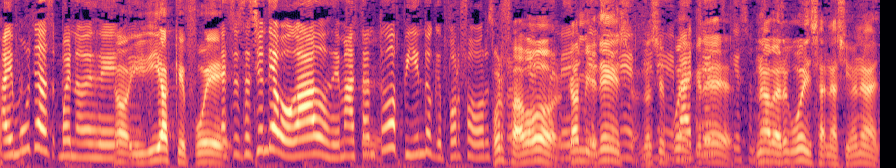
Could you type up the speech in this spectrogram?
Hay muchas, bueno, desde No, y Díaz que la fue... Asociación de Abogados, demás, están todos pidiendo que por favor... se Por favor, la ley, cambien tiene- eso. No se puede creer. son Una vergüenza nacional.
